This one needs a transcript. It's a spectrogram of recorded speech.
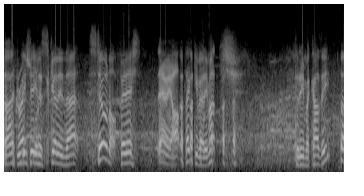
Uh, Great deal one- of skill in that. Still not finished. There we are. Thank you very much. Terima kasih.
